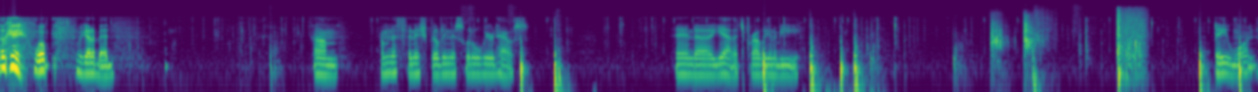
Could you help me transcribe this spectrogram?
Okay, well, we got a bed. Um, I'm gonna finish building this little weird house. And, uh, yeah, that's probably gonna be... Day one.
